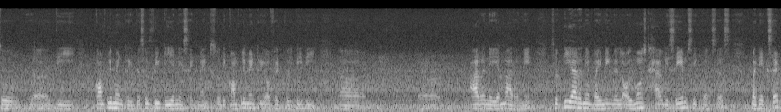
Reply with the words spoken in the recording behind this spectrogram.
so uh, the complementary this is the DNA segment so the complementary of it will be the uh, RNA mRNA. So tRNA binding will almost have the same sequences but except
